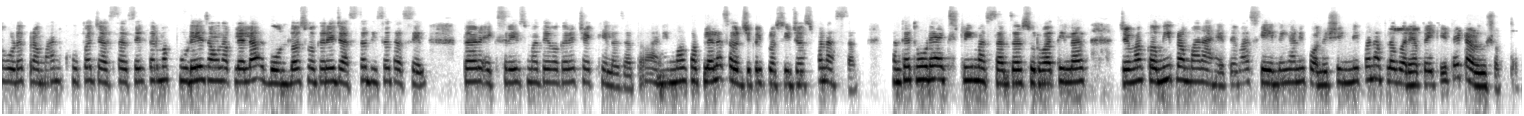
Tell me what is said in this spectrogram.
थोडं प्रमाण खूपच जास्त असेल तर मग पुढे जाऊन आपल्याला बोन लॉस वगैरे जास्त दिसत असेल तर एक्सरेजमध्ये वगैरे चेक केलं जातं. आणि मग आपल्याला सर्जिकल प्रोसिजर्स पण असतात. पण ते थोडे एक्स्ट्रीम असतात. जर सुरुवातीला जेव्हा कमी प्रमाण आहे तेव्हा स्केलिंग आणि पॉलिशिंगनी पण आपलं बऱ्यापैकी ते टाळू शकतो.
